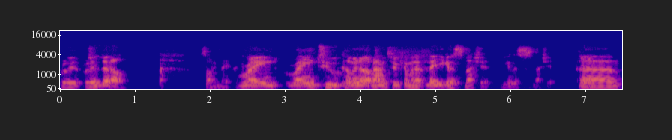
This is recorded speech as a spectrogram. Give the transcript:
brilliant, brilliant. Look, Well, sorry, mate. rain, rain two coming up. Round two coming up. Mate, you're gonna smash it. You're gonna smash it. Yeah. Um,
